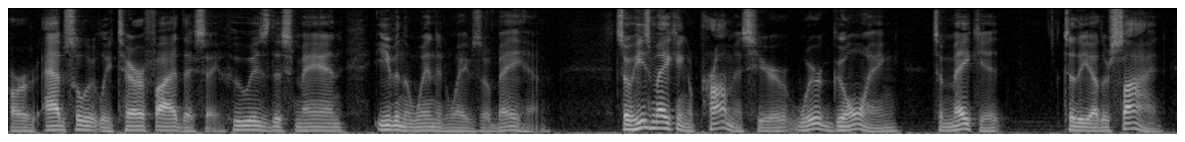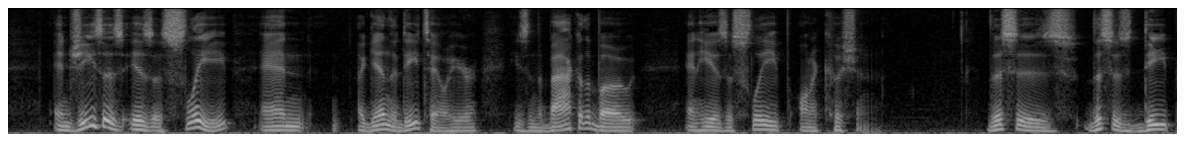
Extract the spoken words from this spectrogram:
are absolutely terrified. They say, Who is this man? Even the wind and waves obey him. So he's making a promise here. We're going to make it to the other side. And Jesus is asleep, and again, the detail here he's in the back of the boat and he is asleep on a cushion. This is, this is deep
